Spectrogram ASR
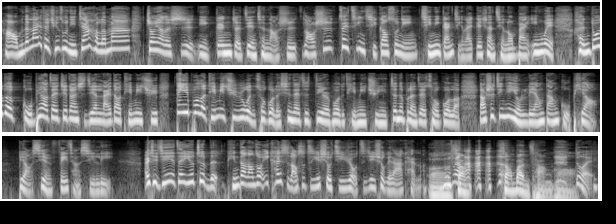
好，我们的 Light 群组你加好了吗？重要的是你跟着建成老师，老师在近期告诉您，请你赶紧来跟上潜龙班，因为很多的股票在这段时间来到甜蜜区，第一波的甜蜜区，如果你错过了，现在是第二波的甜蜜区，你真的不能再错过了。老师今天有两档股票表现非常犀利。而且今天也在 YouTube 的频道当中，一开始老师直接秀肌肉，直接秀给大家看嘛。呃，上上半场哈、哦，对，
